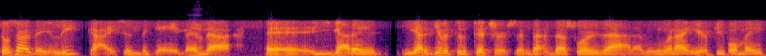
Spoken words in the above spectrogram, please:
those are the elite guys in the game, and uh, uh, you gotta you gotta give it to the pitchers, and that, that's where it's at. I mean, when I hear people make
